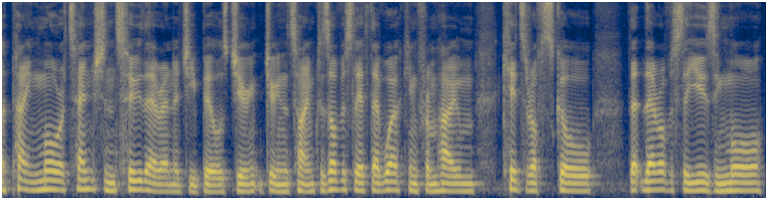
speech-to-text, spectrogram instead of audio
are paying more attention to their energy bills during during the time because obviously if they're working from home kids are off school that they're obviously using more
